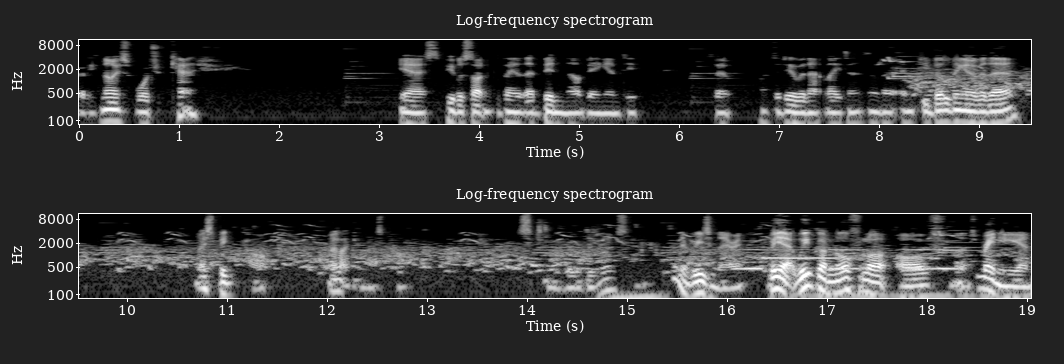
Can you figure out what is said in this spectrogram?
Got a nice watch of cash. Yes, people are starting to complain that their bins are being emptied. So I'll have to deal with that later. Another empty building over there. Nice big park. I like a nice park. 16 villages. It's in a reasonable area. Eh? But yeah, we've got an awful lot of. Oh, it's raining again.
